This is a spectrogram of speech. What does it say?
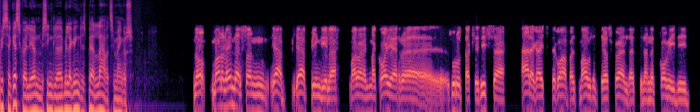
mis see keskväli on, mis ingla-, millega inglased peale lähevad siin mängus? no ma arvan, Henderson jääb, jääb pingile, ma arvan, et McGuire surutakse sisse äärekaitsjate koha pealt, ma ausalt ei oska öelda, et siin on need Covidid,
